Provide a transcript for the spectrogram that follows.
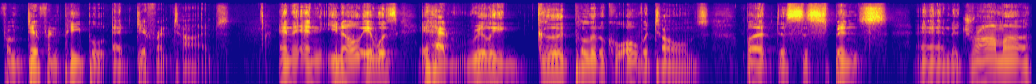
from different people at different times. And and you know, it was it had really good political overtones, but the suspense and the drama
